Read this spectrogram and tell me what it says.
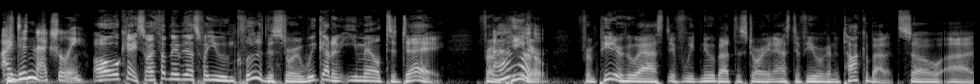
I didn't actually. Oh, okay. So I thought maybe that's why you included this story. We got an email today from Oh. Peter, from Peter, who asked if we knew about the story and asked if you were going to talk about it. So, uh,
